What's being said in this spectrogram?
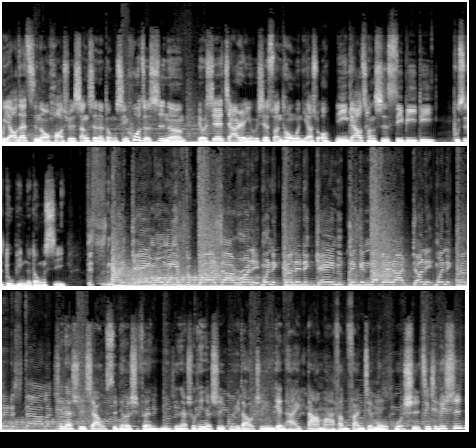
不要再吃那种化学伤身的东西。”或者是呢，有些家人有一些酸痛的问题，他说：“哦，你应该要尝试 C B D，不是毒品的东西。This is not a game, 现在是下午四点二十分，你正在收听的是鬼岛直音电台《大麻烦不烦》节目，我是金奇律师，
